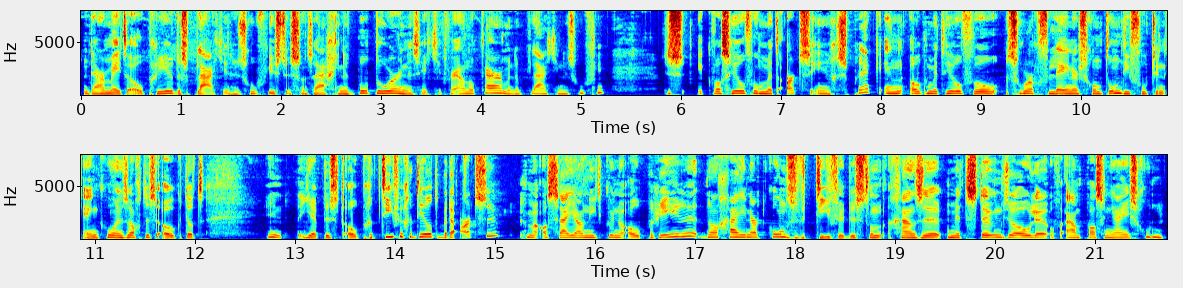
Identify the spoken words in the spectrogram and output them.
daarmee te opereren. Dus plaatjes en schroefjes. Dus dan zaag je het bot door en dan zet je het weer aan elkaar met een plaatje en een schroefje. Dus ik was heel veel met artsen in gesprek en ook met heel veel zorgverleners rondom die voet en enkel. En zag dus ook dat je hebt dus het operatieve gedeelte bij de artsen. Maar als zij jou niet kunnen opereren, dan ga je naar het conservatieve. Dus dan gaan ze met steunzolen of aanpassingen aan je schoen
